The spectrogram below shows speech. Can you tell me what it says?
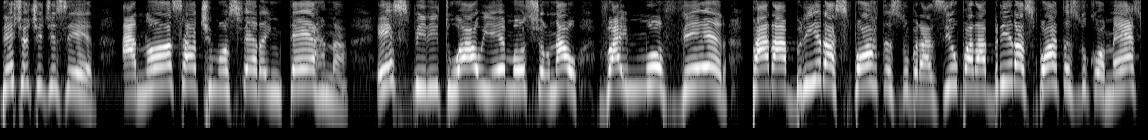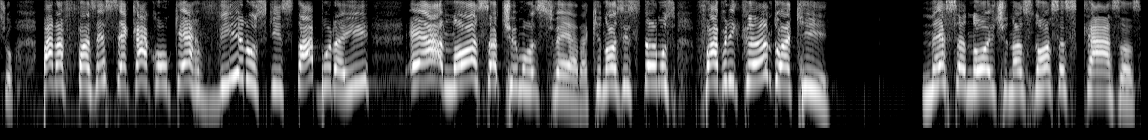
Deixa eu te dizer, a nossa atmosfera interna, espiritual e emocional vai mover para abrir as portas do Brasil, para abrir as portas do comércio, para fazer secar qualquer vírus que está por aí. É a nossa atmosfera que nós estamos fabricando aqui nessa noite nas nossas casas,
